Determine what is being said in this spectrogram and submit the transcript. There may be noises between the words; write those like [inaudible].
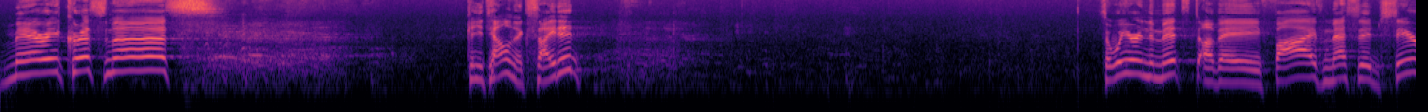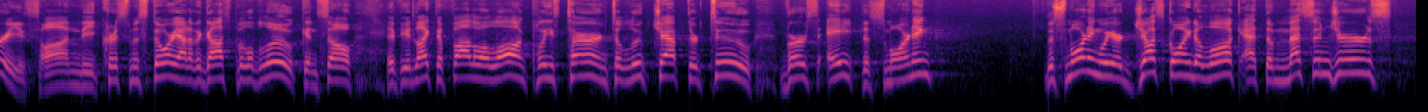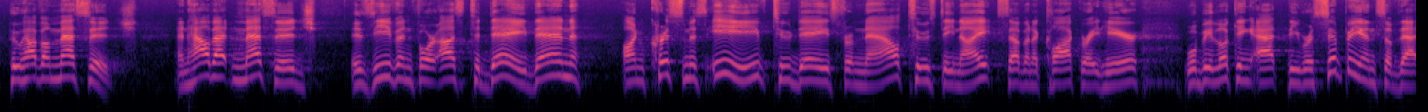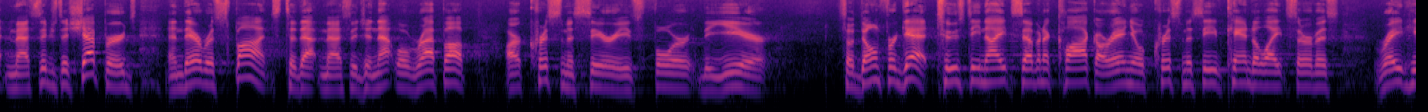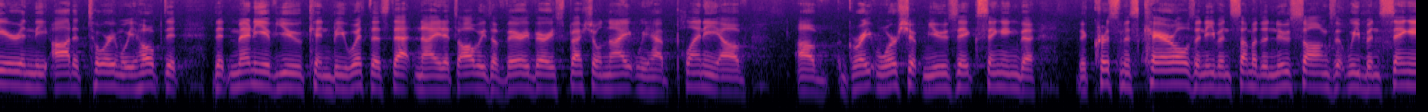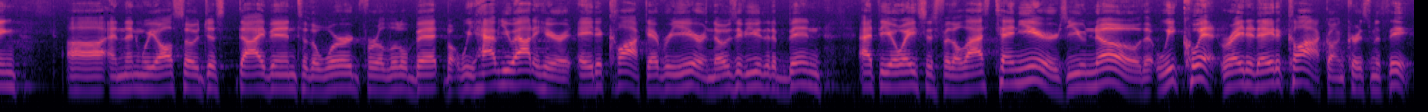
Merry Christmas! Can you tell I'm excited? So, we are in the midst of a five message series on the Christmas story out of the Gospel of Luke. And so, if you'd like to follow along, please turn to Luke chapter 2, verse 8 this morning. This morning, we are just going to look at the messengers who have a message and how that message is even for us today. Then, on Christmas Eve, two days from now, Tuesday night, 7 o'clock, right here, we'll be looking at the recipients of that message, the shepherds, and their response to that message. And that will wrap up our Christmas series for the year. So don't forget, Tuesday night, 7 o'clock, our annual Christmas Eve candlelight service right here in the auditorium. We hope that, that many of you can be with us that night. It's always a very, very special night. We have plenty of, of great worship music, singing the, the Christmas carols and even some of the new songs that we've been singing. Uh, and then we also just dive into the word for a little bit. But we have you out of here at 8 o'clock every year. And those of you that have been at the Oasis for the last 10 years, you know that we quit right at 8 o'clock on Christmas Eve.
